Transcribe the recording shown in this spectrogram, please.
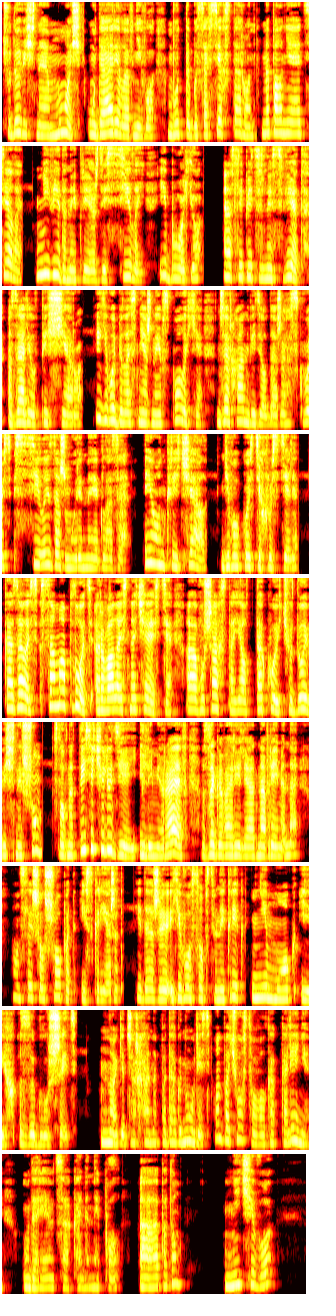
Чудовищная мощь ударила в него, будто бы со всех сторон, наполняя тело невиданной прежде силой и болью. Ослепительный свет залил пещеру, и его белоснежные всполохи Джерхан видел даже сквозь силой зажмуренные глаза. И он кричал, его кости хрустели. Казалось, сама плоть рвалась на части, а в ушах стоял такой чудовищный шум, словно тысячи людей или Мираев заговорили одновременно. Он слышал шепот и скрежет, и даже его собственный крик не мог их заглушить. Ноги Джархана подогнулись, он почувствовал, как колени ударяются о каменный пол. А потом... Ничего.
